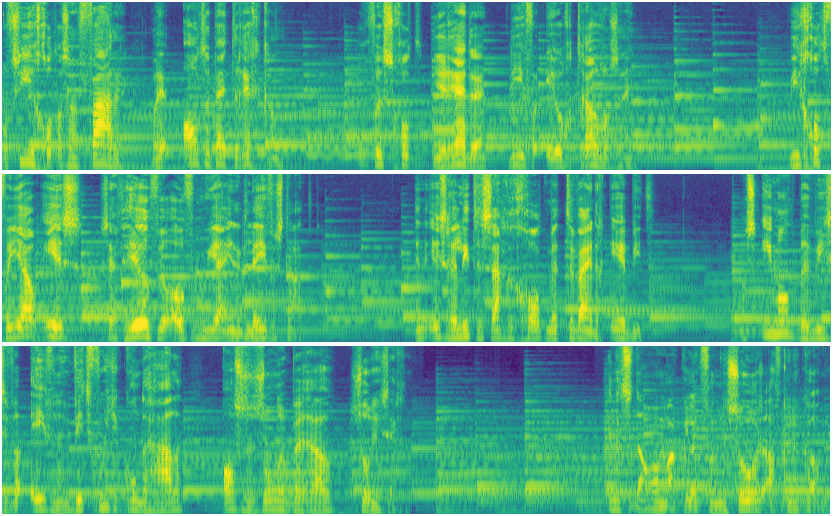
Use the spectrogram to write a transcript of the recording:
Of zie je God als een vader waar je altijd bij terecht kan? Of is God je redder die je voor eeuwig trouw wil zijn? Wie God voor jou is, zegt heel veel over hoe jij in het leven staat. En de Israëlieten zagen God met te weinig eerbied. Als iemand bij wie ze wel even een wit voetje konden halen als ze zonder berouw sorry zeggen. En dat ze dan wel makkelijk van hun sores af kunnen komen.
